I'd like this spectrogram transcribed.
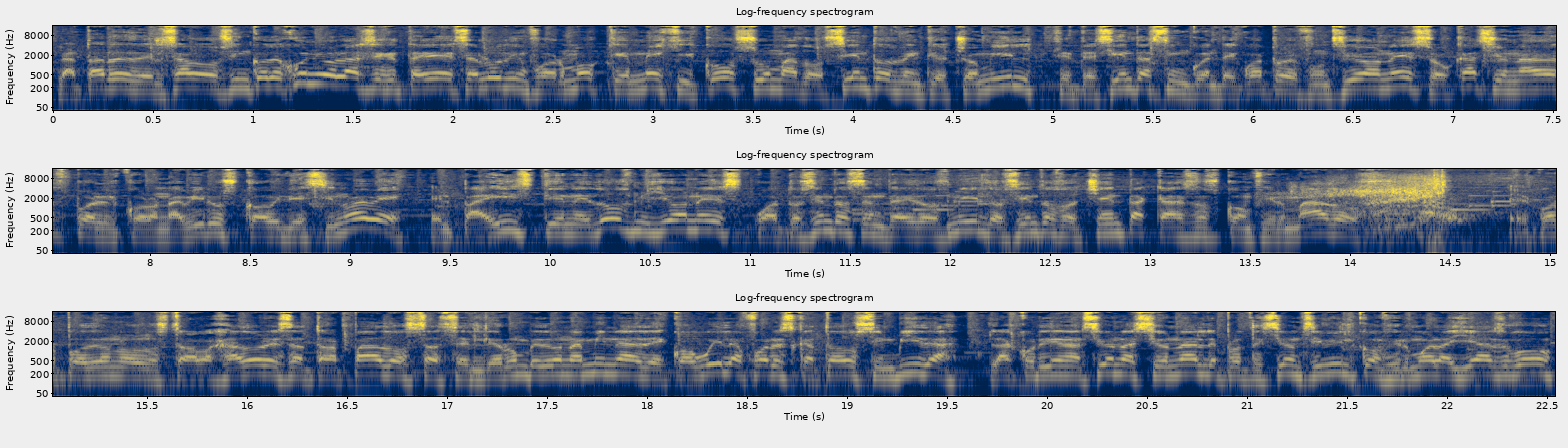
La tarde del sábado 5 de junio, la Secretaría de Salud informó que México suma 228.754 defunciones ocasionadas por el coronavirus COVID-19. El país tiene 2.462.280 casos confirmados. El cuerpo de uno de los trabajadores atrapados tras el derrumbe de una mina de Coahuila fue rescatado sin vida. La Coordinación Nacional de Protección Civil confirmó el hallazgo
